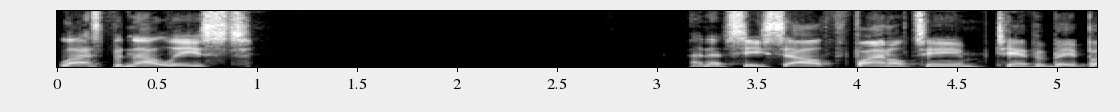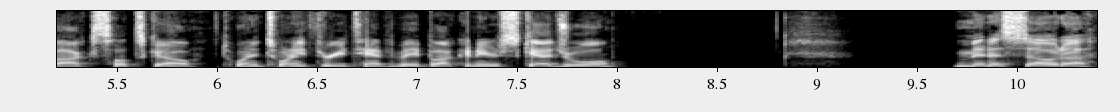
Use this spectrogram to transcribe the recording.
Last but not least, NFC South final team, Tampa Bay Bucks. Let's go. 2023 Tampa Bay Buccaneers schedule. Minnesota.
